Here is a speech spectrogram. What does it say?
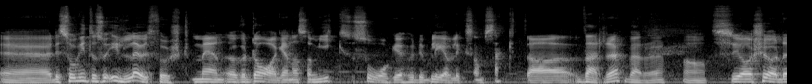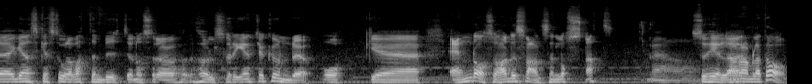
Eh, Det såg inte så illa ut först, men över dagarna som gick så såg jag hur det blev liksom sakta värre. Värre. Ja. Så jag körde ganska stora vattenbyten och sådär och höll så rent jag kunde. Och eh, en dag så hade svansen lossnat. Ja. Så Har hela... ramlat av?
